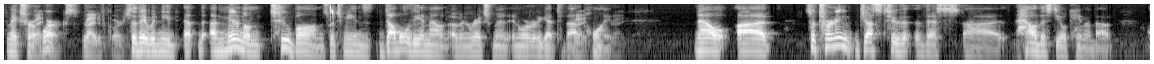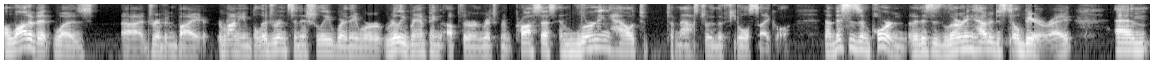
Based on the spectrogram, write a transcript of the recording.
to make sure Right. it works. Right, of course. So they would need a, a minimum two bombs, which means double the amount of enrichment in order to get to that right, point. Now, uh, so turning just to this, uh, how this deal came about, a lot of it was uh, driven by Iranian belligerence initially, where they were really ramping up their enrichment process and learning how to, to master the fuel cycle. Now, this is important. This is learning how to distill beer, right? And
